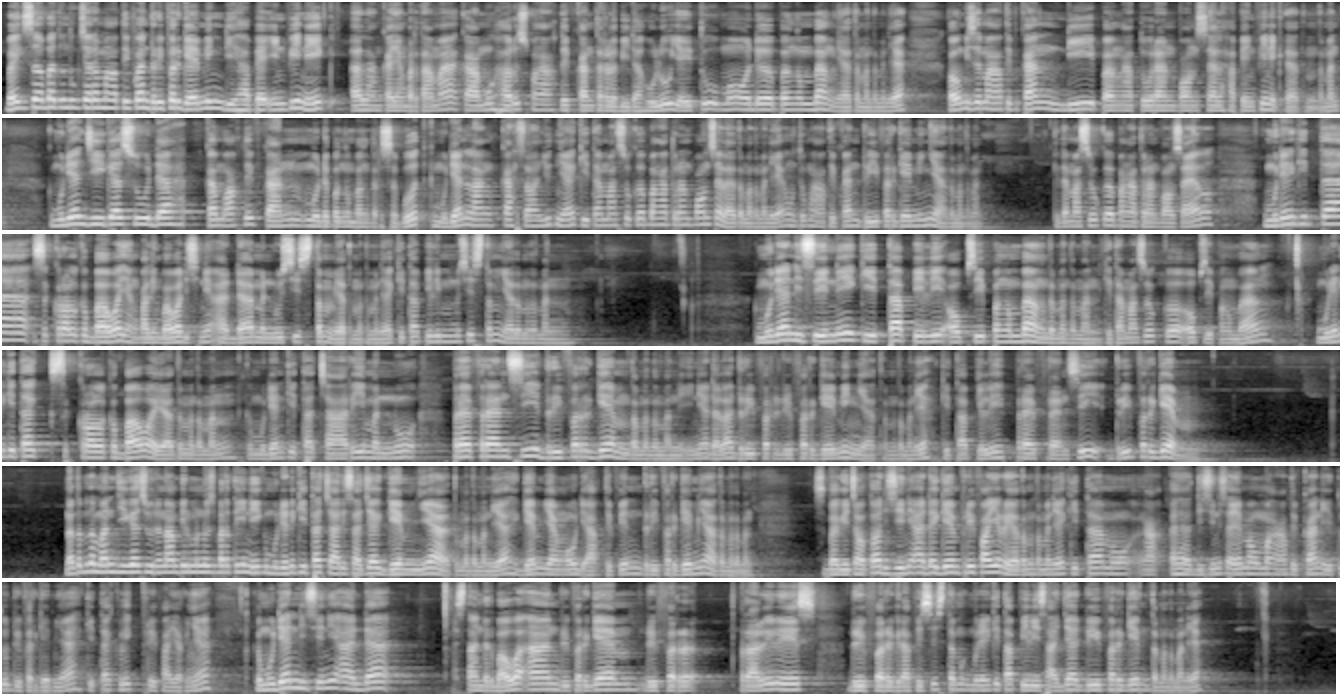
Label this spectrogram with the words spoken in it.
Baik sahabat untuk cara mengaktifkan driver gaming di HP Infinix Langkah yang pertama kamu harus mengaktifkan terlebih dahulu yaitu mode pengembang ya teman-teman ya. Kamu bisa mengaktifkan di pengaturan ponsel HP Infinix ya teman-teman. Kemudian jika sudah kamu aktifkan mode pengembang tersebut Kemudian langkah selanjutnya kita masuk ke pengaturan ponsel ya teman-teman ya Untuk mengaktifkan driver gamingnya teman-teman. Kita masuk ke pengaturan ponsel Kemudian kita scroll ke bawah yang paling bawah di sini ada menu sistem ya teman-teman ya. Kita pilih menu sistemnya teman-teman. Kemudian di sini kita pilih opsi pengembang teman-teman. Kita masuk ke opsi pengembang. Kemudian kita scroll ke bawah ya teman-teman. Kemudian kita cari menu preferensi driver game teman-teman. Ini adalah driver driver gaming ya teman-teman ya. Kita pilih preferensi driver game. Nah teman-teman jika sudah nampil menu seperti ini kemudian kita cari saja gamenya teman-teman ya. Game yang mau diaktifin driver gamenya teman-teman. Sebagai contoh di sini ada game Free Fire ya teman-teman ya. Kita mau eh, di sini saya mau mengaktifkan itu driver gamenya. Kita klik Free Fire-nya. Kemudian di sini ada standar bawaan driver game driver pralilis driver graphics system kemudian kita pilih saja driver game teman-teman ya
